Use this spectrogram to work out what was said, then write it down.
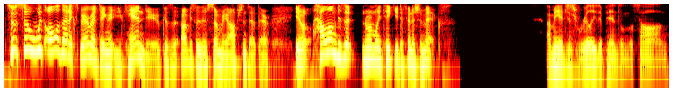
So, so with all of that experimenting that you can do, because obviously there's so many options out there, you know, how long does it normally take you to finish a mix? I mean, it just really depends on the song,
